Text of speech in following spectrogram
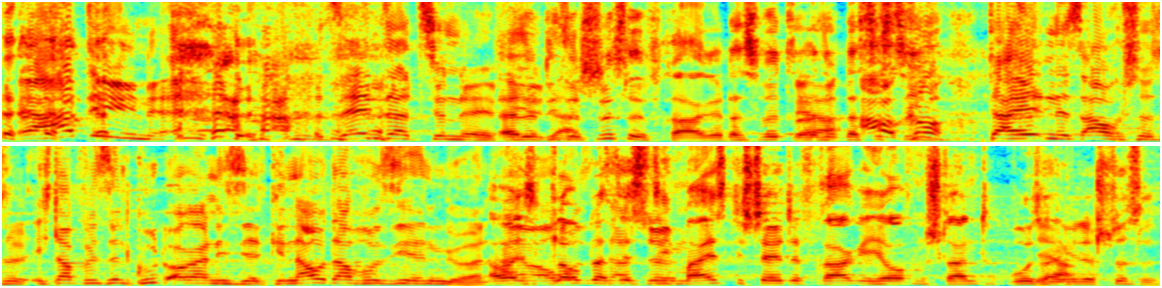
er hat ihn! Sensationell. Also diese Dank. Schlüsselfrage, das wird, also das oh, ist komm, da hinten ist auch Schlüssel. Ich glaube, wir sind gut organisiert. Genau da, wo sie hingehören. aber ich Einmal glaube, das ist die meistgestellte Frage hier auf dem Stand. Wo ist Ja. eigentlich der Schlüssel?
